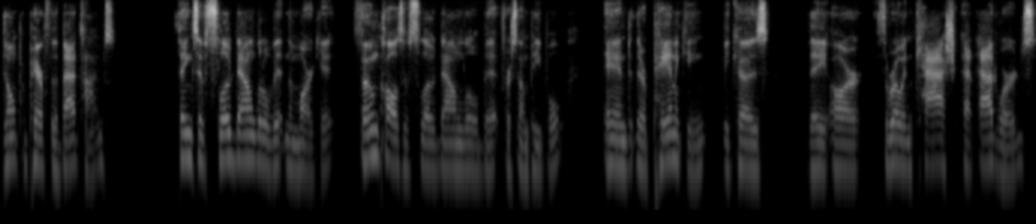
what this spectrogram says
don't prepare for the bad times. Things have slowed down a little bit in the market. Phone calls have slowed down a little bit for some people, and they're panicking because they are throwing cash at AdWords,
